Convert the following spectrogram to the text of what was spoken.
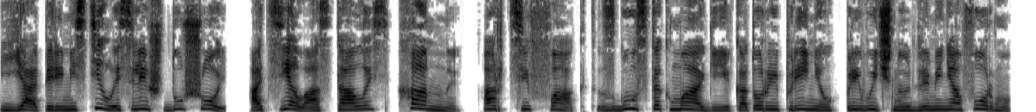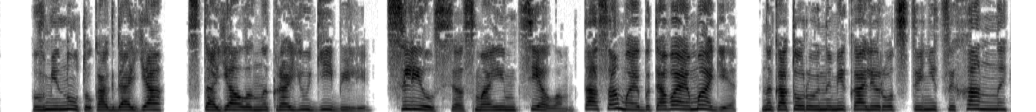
Я переместилась лишь душой, а тело осталось Ханны. Артефакт, сгусток магии, который принял привычную для меня форму, в минуту, когда я стояла на краю гибели, слился с моим телом. Та самая бытовая магия, на которую намекали родственницы Ханны,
